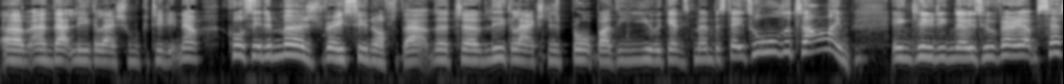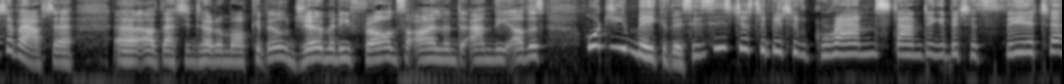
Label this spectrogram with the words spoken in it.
um, and that legal action will continue. Now, of course, it emerged very soon after that that uh, legal action is brought by the EU against member states all the time, including those who are very upset about uh, uh, that internal market bill Germany, France, Ireland, and the others. What do you make of this? Is this just a bit of grandstanding, a bit of theatre,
